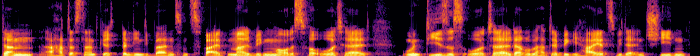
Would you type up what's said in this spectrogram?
Dann hat das Landgericht Berlin die beiden zum zweiten Mal wegen Mordes verurteilt. Und dieses Urteil, darüber hat der BGH jetzt wieder entschieden,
